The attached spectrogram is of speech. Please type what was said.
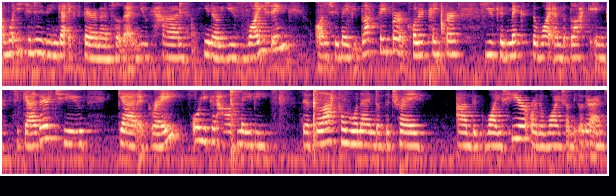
And what you can do is you can get experimental then. You can, you know, use white ink onto maybe black paper or colored paper. You could mix the white and the black inks together to get a gray, or you could have maybe the black on one end of the tray and the white here or the white on the other end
